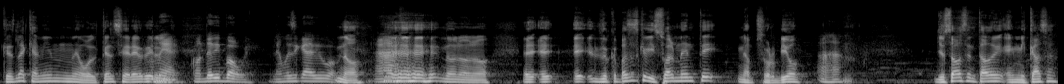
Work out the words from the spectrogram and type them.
que es la que a mí me voltea el cerebro. Y Mira, le- con David Bowie, la música de David Bowie. no. Ah, no, no, no. Eh, eh, eh, lo que pasa es que visualmente me absorbió. ajá. Yo estaba sentado en, en mi casa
